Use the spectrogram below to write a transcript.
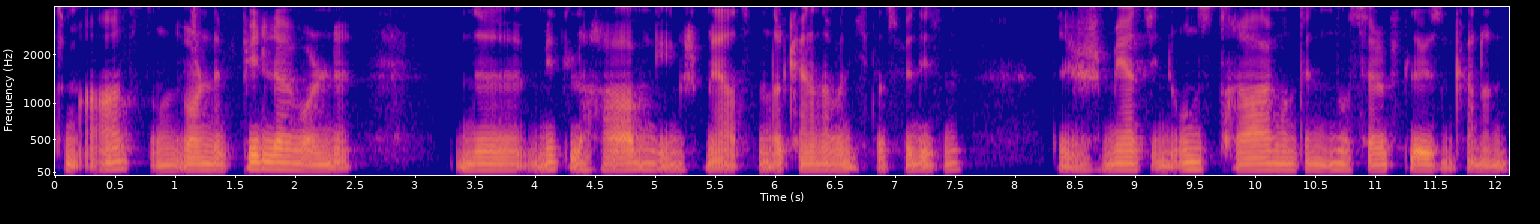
zum Arzt und wollen eine Pille, wollen eine, eine Mittel haben gegen Schmerzen und erkennen aber nicht, dass wir diesen, diesen Schmerz in uns tragen und den nur selbst lösen können.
